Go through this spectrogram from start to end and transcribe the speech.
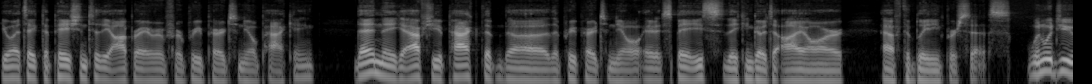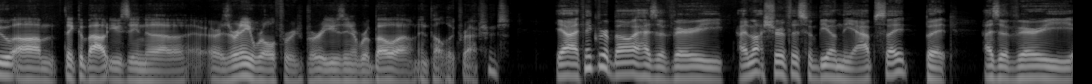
you want to take the patient to the operating room for preperitoneal packing. Then they, after you pack the the, the preperitoneal uh, space, they can go to IR after the bleeding persists. When would you um, think about using, a, uh, or is there any role for, for using a REBOA in pelvic fractures? Yeah, I think REBOA has a very, I'm not sure if this would be on the ABSITE, but has a very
